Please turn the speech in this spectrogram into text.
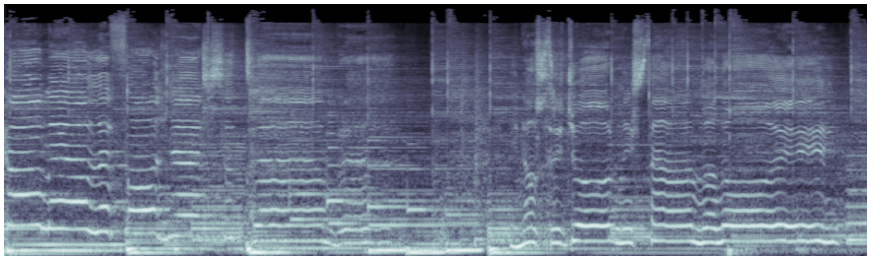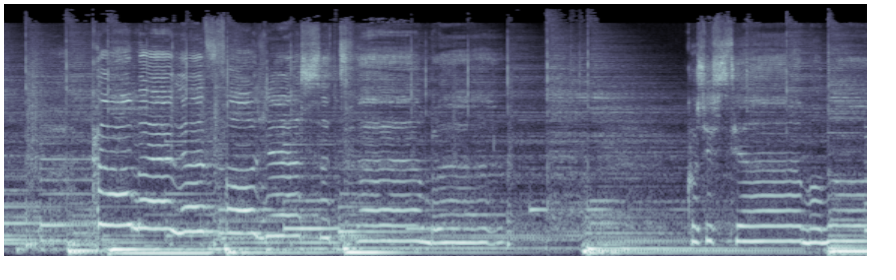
Come alle foglie settembre, i nostri giorni stanno a noi. Come le foglie settembre, così stiamo noi.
